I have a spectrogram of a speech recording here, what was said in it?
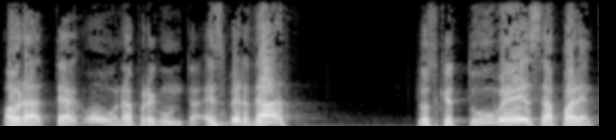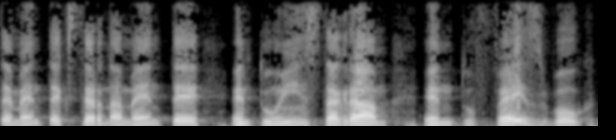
Ahora, te hago una pregunta. ¿Es verdad los que tú ves aparentemente externamente en tu Instagram, en tu Facebook,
